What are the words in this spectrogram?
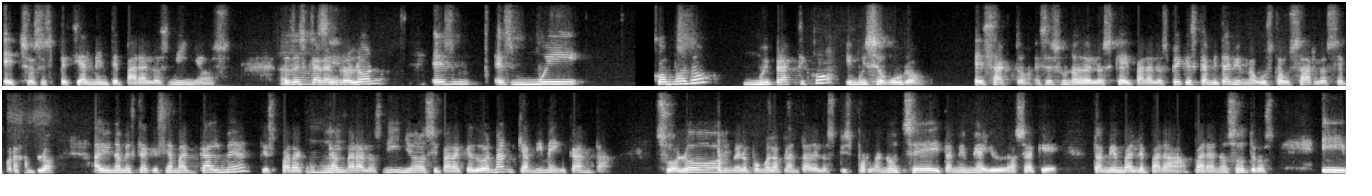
hechos especialmente para los niños. Entonces, claro, el rolón es, es muy cómodo, muy práctico y muy seguro. Exacto, ese es uno de los que hay para los peques, que a mí también me gusta usarlos. ¿eh? Por ejemplo, hay una mezcla que se llama Calmer, que es para calmar a los niños y para que duerman, que a mí me encanta. Su olor, y me lo pongo en la planta de los pies por la noche y también me ayuda. O sea que también vale para, para nosotros. Y,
